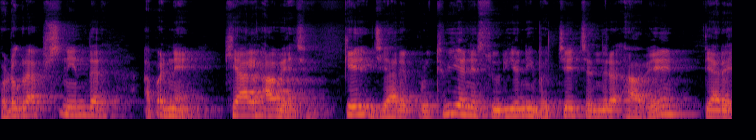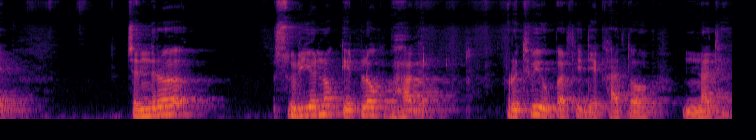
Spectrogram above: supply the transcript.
ફોટોગ્રાફ્સની અંદર આપણને ખ્યાલ આવે છે કે જ્યારે પૃથ્વી અને સૂર્યની વચ્ચે ચંદ્ર આવે ત્યારે ચંદ્ર સૂર્યનો કેટલોક ભાગ પૃથ્વી ઉપરથી દેખાતો નથી,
